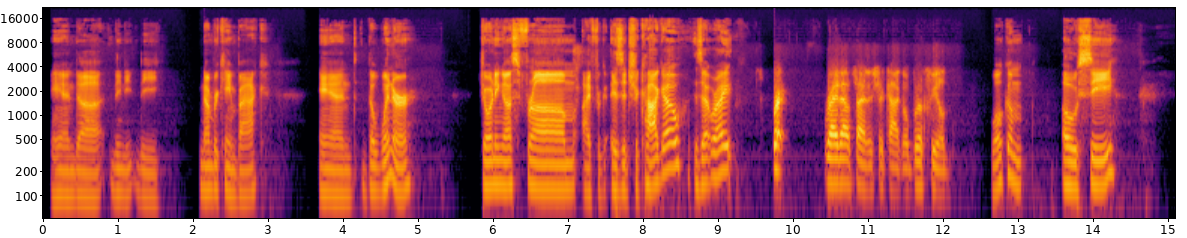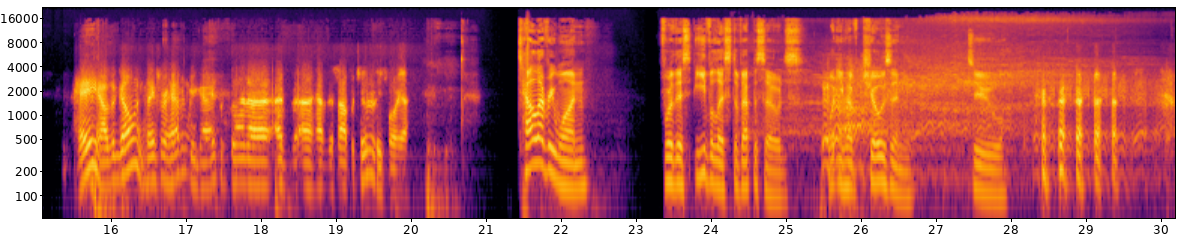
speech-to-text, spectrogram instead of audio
And uh, the the number came back. And the winner joining us from I forget is it Chicago? Is that right right outside of Chicago, Brookfield. welcome OC Hey, how's it going? Thanks for having me, guys. I'm glad uh, I've uh, have this opportunity for you. tell everyone for this evilest of episodes what you have chosen to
